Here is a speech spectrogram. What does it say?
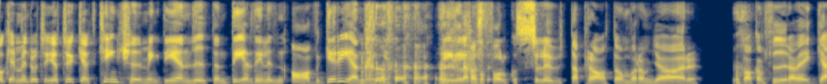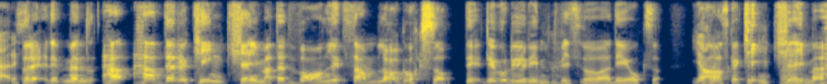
Okej, men då, ty- jag tycker att kinkshaming det är en liten del, det är en liten avgrening till att Fast- få folk att sluta prata om vad de gör bakom fyra väggar. Så det, det, men ha, hade du kinkshameat ett vanligt samlag också? Det, det borde ju rimligtvis vara det också. Att man Ja, ska kinkshamea.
